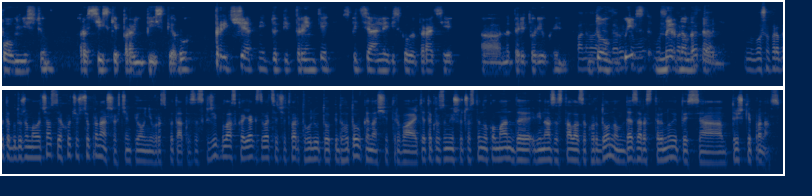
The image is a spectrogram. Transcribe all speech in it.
Повністю російський паралімпійський рух причетний до підтримки спеціальної військової операції а, на території України Пане до Валерію, вбивств мирного населення. Мушу перебити, бо дуже мало часу. Я хочу ще про наших чемпіонів розпитатися. Скажіть, будь ласка, як з 24 лютого підготовки наші тривають? Я так розумію, що частину команди війна застала за кордоном. Де зараз тренуєтеся? Трішки про нас.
